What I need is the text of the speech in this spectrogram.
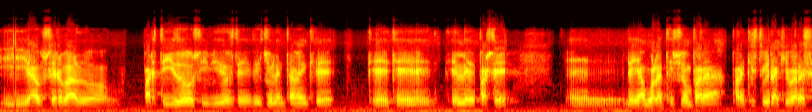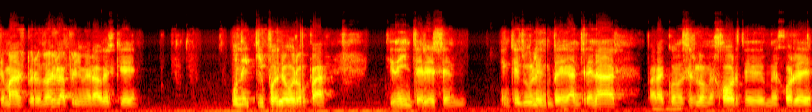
y ha observado partidos y vídeos de, de Julen también que, que, que, le pasé. Eh, le llamó la atención para, para que estuviera aquí varias semanas, pero no es la primera vez que un equipo de Europa tiene interés en, en que Julen venga a entrenar para conocerlo mejor, tener mejor eh,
